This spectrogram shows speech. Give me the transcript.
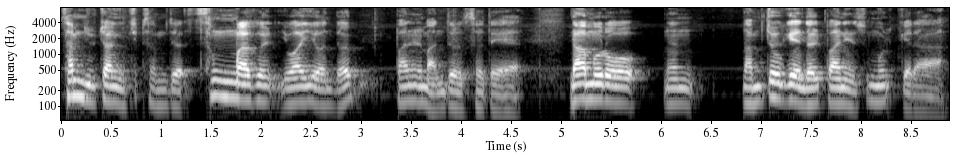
36장 23절 성막을 위하여 널판을 만들었으되 나무로는 남쪽에 널판이 20개라.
